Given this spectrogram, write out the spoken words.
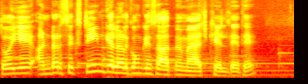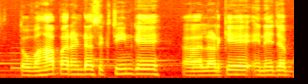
तो ये अंडर सिक्सटीन के लड़कों के साथ में मैच खेलते थे। तो वहाँ पर अंडर सिक्सटीन के लड़के इन्हें जब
